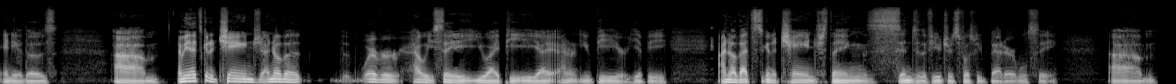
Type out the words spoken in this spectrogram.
any of those. Um, I mean, that's going to change. I know the whatever how we say UIPE, I, I don't know UP or hippie. I know that's going to change things into the future. It's supposed to be better. We'll see. Um,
